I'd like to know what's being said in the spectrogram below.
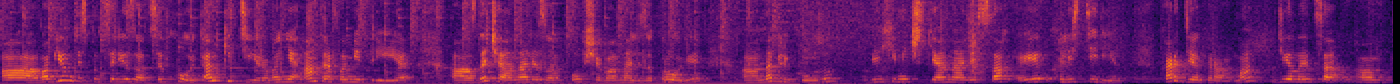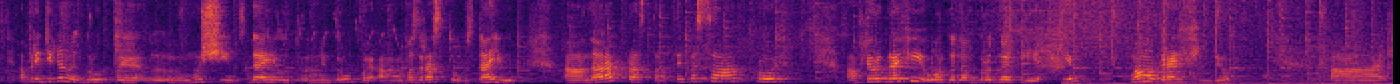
А в объем диспансеризации входит анкетирование, антропометрия, а, сдача анализа, общего анализа крови а, на глюкозу, биохимический анализ и холестерин. Кардиограмма делается, а, определенные группы э, мужчин сдают, э, не группы а возрастов сдают а, на рак простаты ПСА, кровь, а, флюорографию органов грудной клетки, маммографию,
